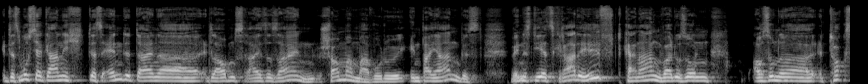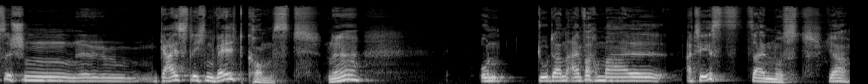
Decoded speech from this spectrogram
das muss ja gar nicht das Ende deiner Glaubensreise sein. Schauen wir mal, wo du in ein paar Jahren bist. Wenn es dir jetzt gerade hilft, keine Ahnung, weil du so ein aus so einer toxischen äh, geistlichen Welt kommst, ne? Und du dann einfach mal Atheist sein musst. Ja,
